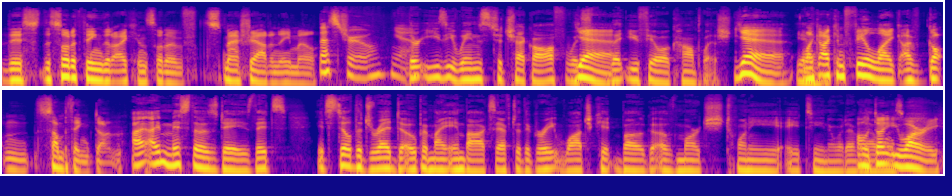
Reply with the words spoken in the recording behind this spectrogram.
this the sort of thing that I can sort of smash out an email. That's true. Yeah. They're easy wins to check off, which Yeah. that you feel accomplished. Yeah, Yeah. like I can feel like I've gotten something done. I, I miss those days. It's it's still the dread to open my inbox after the great watch kit bug of March 2018 or whatever. Oh, that don't was. you worry.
